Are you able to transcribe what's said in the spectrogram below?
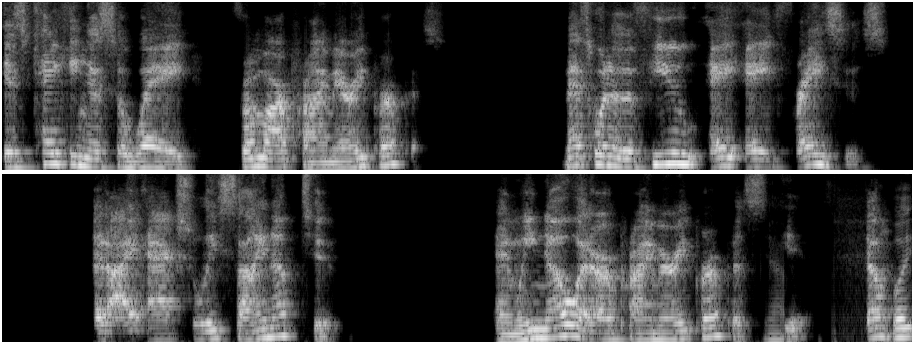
is taking us away from our primary purpose. That's one of the few AA phrases that I actually sign up to. And we know what our primary purpose yeah. is. Well,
